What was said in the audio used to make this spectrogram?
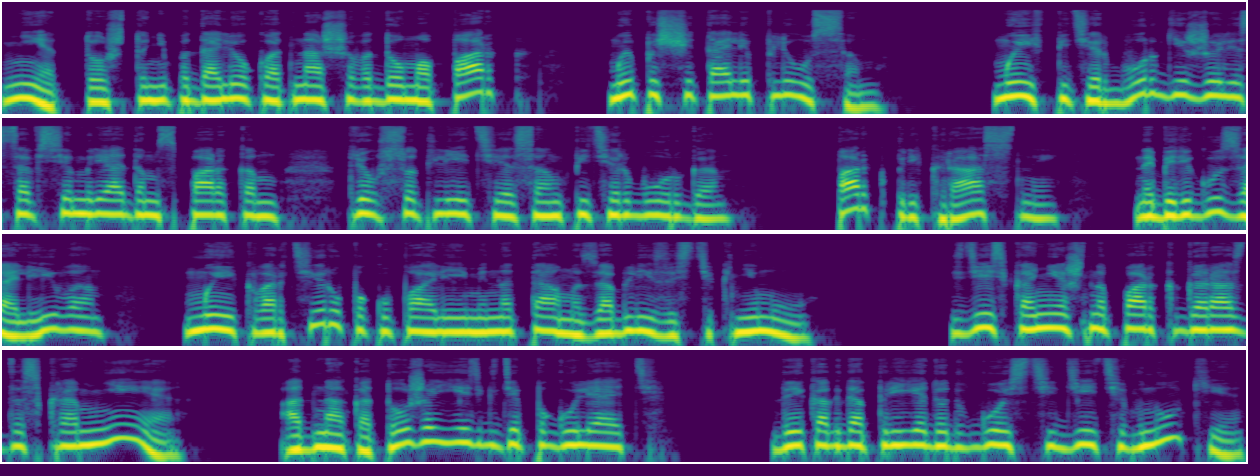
Нет, то, что неподалеку от нашего дома парк, мы посчитали плюсом. Мы и в Петербурге жили совсем рядом с парком трехсотлетия Санкт-Петербурга. Парк прекрасный, на берегу залива. Мы и квартиру покупали именно там из-за близости к нему. Здесь, конечно, парк гораздо скромнее, Однако тоже есть где погулять. Да и когда приедут в гости дети-внуки,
